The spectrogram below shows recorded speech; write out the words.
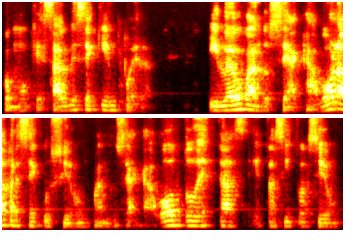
como que sálvese quien pueda. Y luego cuando se acabó la persecución, cuando se acabó toda esta, esta situación,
